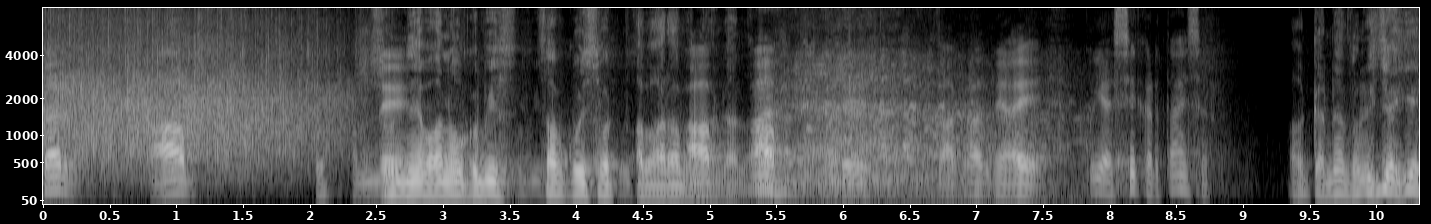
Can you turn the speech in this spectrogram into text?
सर आप हमने सुनने वालों को भी सबको इस वक्त आवारा बना आप डाला। आप हमारे मुज़ाकरात में आए। कोई ऐसे करता है सर? और करना तो नहीं चाहिए।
